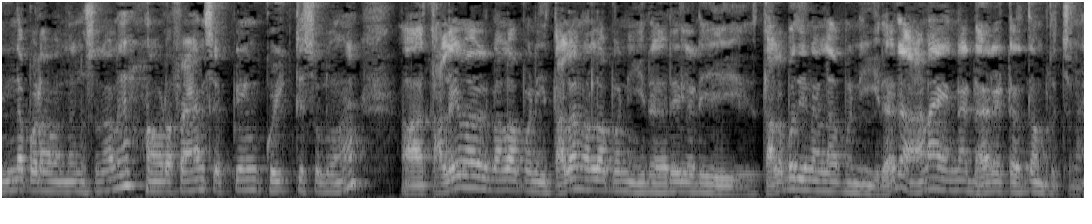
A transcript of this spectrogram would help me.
என்ன படம் வந்தேன்னு சொன்னாலும் அவனோட ஃபேன்ஸ் எப்பயும் குயிக்ட்டு சொல்லுவாங்க. தலைவர் நல்லா பண்ணி தலை நல்லா பண்ணிக்கிறாரு இல்லாட்டி தளபதி நல்லா பண்ணிக்கிறாரு. ஆனால் என்ன டைரக்டர் தான் பிரச்சனை.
